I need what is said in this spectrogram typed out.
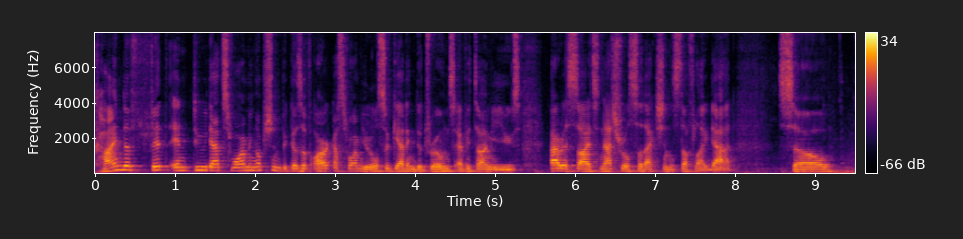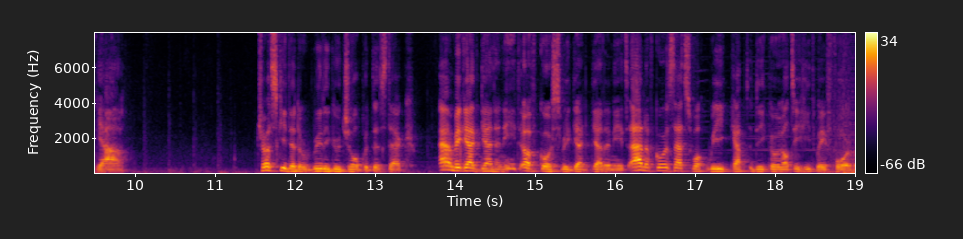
kind of fit into that swarming option because of Arachas Swarm. You're also getting the drones every time you use parasites, natural selection, stuff like that. So, yeah. Truzky did a really good job with this deck. And we get Gedyneith. Of course we get Gedyneith. And of course that's what we kept the Korathi Heatwave for.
